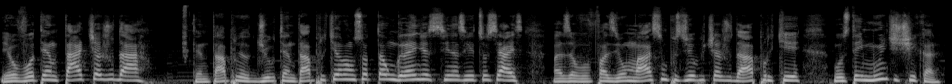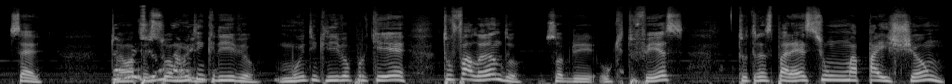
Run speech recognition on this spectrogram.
Eu vou tentar te ajudar. Tentar, eu digo tentar porque eu não sou tão grande assim nas redes sociais. Mas eu vou fazer o máximo possível pra te ajudar, porque gostei muito de ti, cara. Sério. Tu é uma pessoa muito incrível. Muito incrível, porque tu falando sobre o que tu fez, tu transparece uma paixão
